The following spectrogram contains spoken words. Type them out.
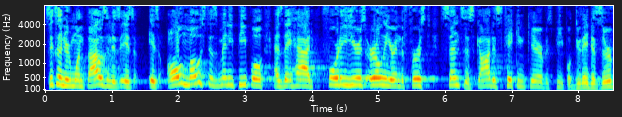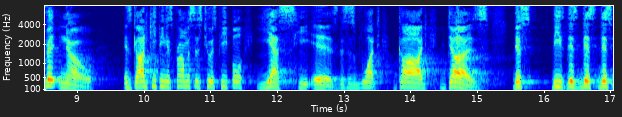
601,000 is, is, is almost as many people as they had 40 years earlier in the first census. God is taking care of His people. Do they deserve it? No. Is God keeping His promises to His people? Yes, He is. This is what God does. This, these, this, this, this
